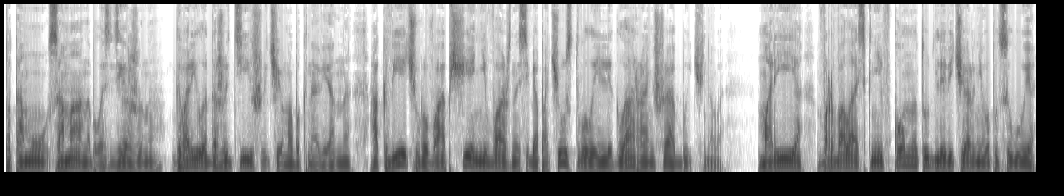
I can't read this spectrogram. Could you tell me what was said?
Потому сама она была сдержана, говорила даже тише, чем обыкновенно, а к вечеру вообще неважно себя почувствовала и легла раньше обычного. Мария ворвалась к ней в комнату для вечернего поцелуя,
